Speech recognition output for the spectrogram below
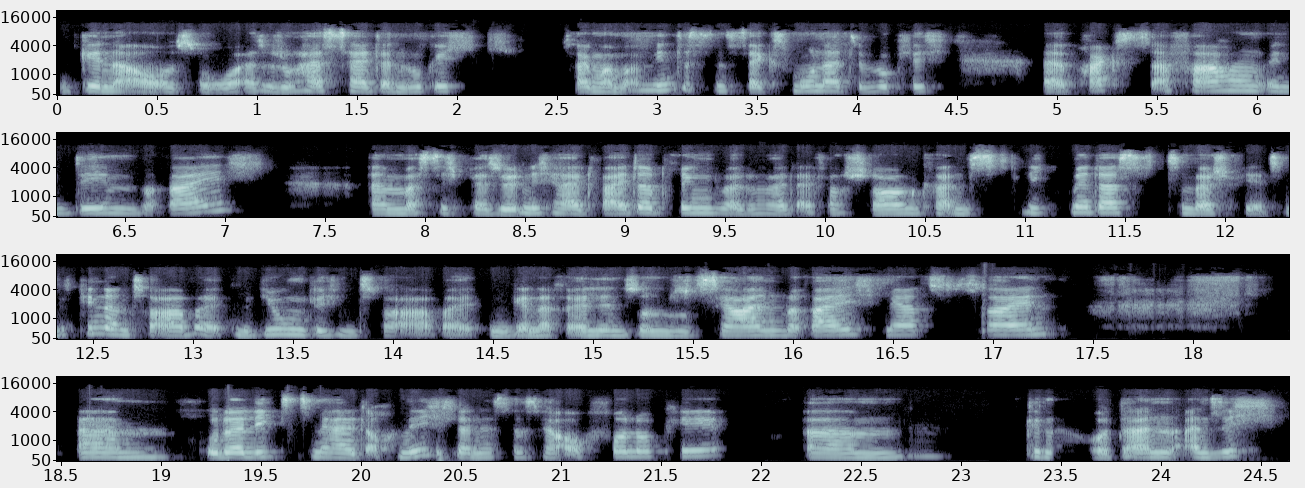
genau so. Also du hast halt dann wirklich, sagen wir mal, mindestens sechs Monate wirklich äh, Praxiserfahrung in dem Bereich, ähm, was dich persönlich halt weiterbringt, weil du halt einfach schauen kannst, liegt mir das zum Beispiel jetzt mit Kindern zu arbeiten, mit Jugendlichen zu arbeiten, generell in so einem sozialen Bereich mehr zu sein. Ähm, oder liegt es mir halt auch nicht, dann ist das ja auch voll okay. Ähm, genau, dann an sich,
